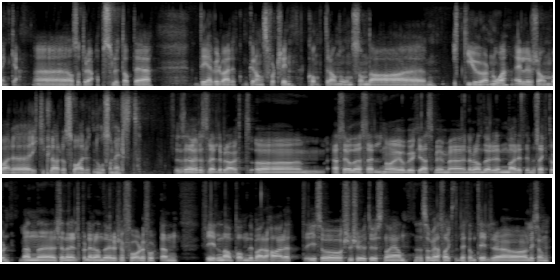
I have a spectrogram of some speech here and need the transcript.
tenker jeg. Uh, og så tror jeg absolutt at det, det vil være et konkurransefortrinn kontra noen som da uh, ikke gjør noe, eller som bare ikke klarer å svare ut noe som helst. Synes jeg høres veldig bra ut. og Jeg ser jo det selv. Nå jobber jo ikke jeg så mye med leverandører i den maritime sektoren, men uh, generelt på leverandører så får du fort den filen på om de bare har et ISO 27001, som vi har snakket litt om tidligere, og liksom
